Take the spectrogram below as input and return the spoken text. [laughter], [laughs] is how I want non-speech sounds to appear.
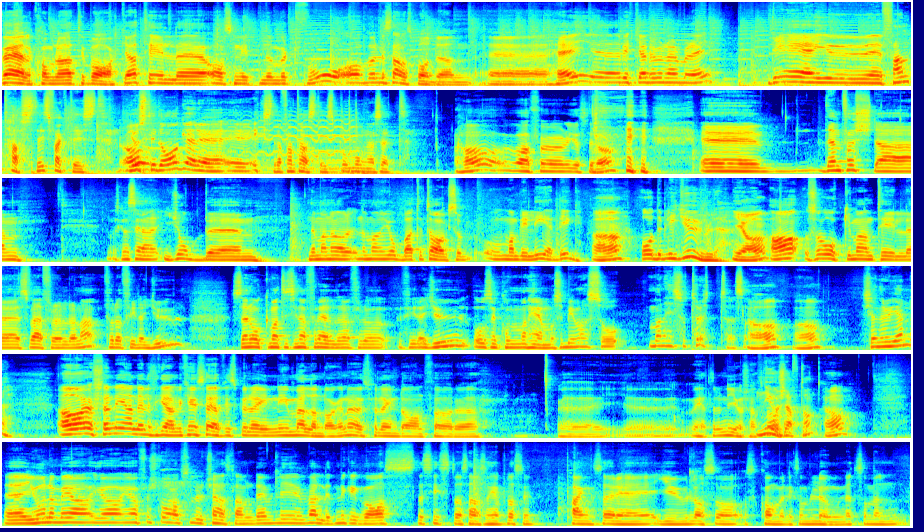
Välkomna tillbaka till eh, avsnitt nummer två av Ulricehamnspodden. Eh, hej eh, Rickard, hur är med dig? Det är ju eh, fantastiskt faktiskt. Ja. Just idag är det eh, extra fantastiskt på många sätt. Ja, varför just idag? [laughs] Eh, Den första, vad ska jag säga, jobb... När man har, när man har jobbat ett tag så, och man blir ledig. Ja. Och det blir jul. Ja. Ja, så åker man till svärföräldrarna för att fira jul. Sen åker man till sina föräldrar för att fira jul. Och sen kommer man hem och så blir man så... Man är så trött alltså. Ja, ja. Känner du igen det? Ja, jag känner igen det lite grann. Vi kan ju säga att vi spelar in i mellandagarna. Vi spelar in dagen före... Eh, eh, vad heter det? Nyårsafton. Nyårsafton. Ja. Eh, jo, men jag, jag, jag förstår absolut känslan. Det blir väldigt mycket gas det sista och sen så helt plötsligt pang så är det jul och så, så kommer liksom lugnet som en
